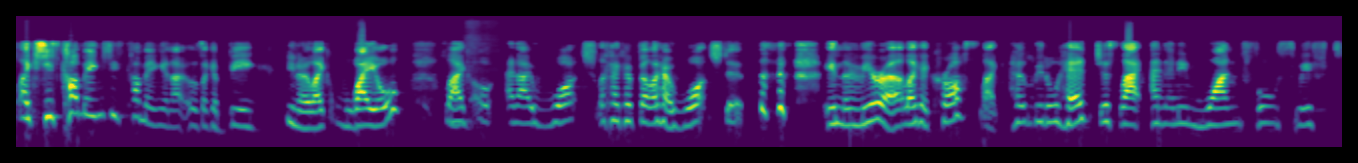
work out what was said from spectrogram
like she's coming, she's coming and I, it was like a big, you know, like wail. Like oh and I watched like I felt like I watched it in the mirror, like across like her little head, just like and then in one full swift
